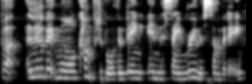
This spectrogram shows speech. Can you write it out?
but a little bit more comfortable than being in the same room as somebody.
